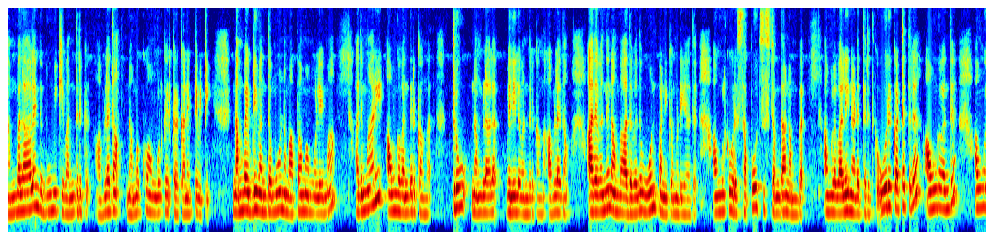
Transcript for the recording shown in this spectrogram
நம்மளால் இந்த பூமிக்கு வந்திருக்கு. அவ்வளோதான் நமக்கும் அவங்களுக்கும் இருக்கிற கனெக்டிவிட்டி நம்ம எப்படி வந்தோமோ நம்ம அப்பா அம்மா மூலயமா அது மாதிரி அவங்க வந்திருக்காங்க. த்ரூ நம்மளால் வெளியில் வந்திருக்காங்க. அவ்வளோதான் அதை வந்து நம்ம அதை வந்து ஓன் பண்ணிக்க முடியாது. அவங்களுக்கு ஒரு சப்போர்ட் சிஸ்டம் தான் நம்ம. அவங்கள வழி நடத்துறதுக்கு. ஒரு கட்டத்தில் அவங்க வந்து அவங்க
